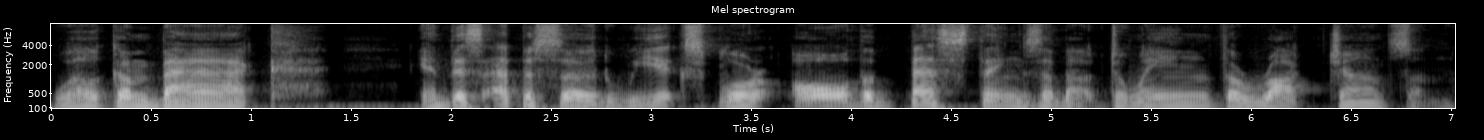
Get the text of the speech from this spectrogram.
Welcome back. In this episode, we explore all the best things about Dwayne The Rock Johnson,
